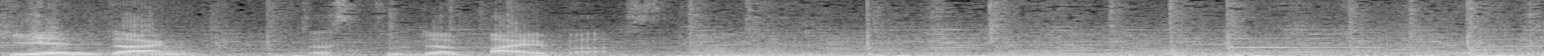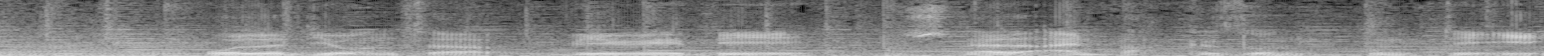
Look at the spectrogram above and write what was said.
Vielen Dank, dass du dabei warst. Hole dir unter www.schnelleinfachgesund.de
